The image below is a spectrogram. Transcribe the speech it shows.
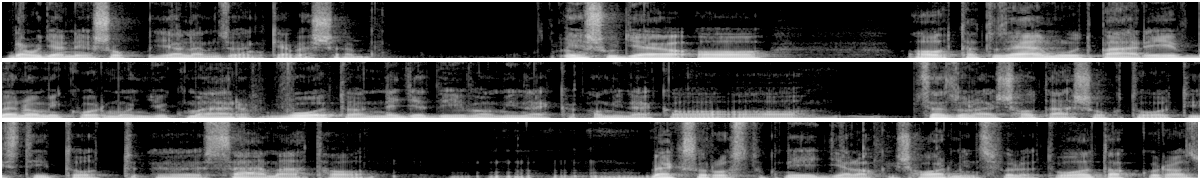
De ugyanél sok jellemzően kevesebb. És ugye a, a, tehát az elmúlt pár évben, amikor mondjuk már volt a negyed év, aminek, aminek a, a szezonális hatásoktól tisztított ö, számát, ha megszoroztuk négyel, és 30 fölött volt, akkor az,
